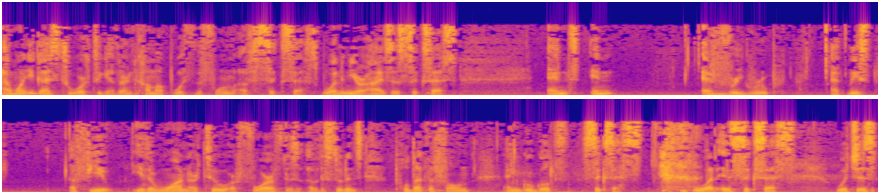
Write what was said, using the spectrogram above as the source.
"I want you guys to work together and come up with the form of success. What in your eyes is success?" And in every group, at least a few, either one or two or four of the of the students pulled out the phone and Googled success. what is success? Which is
